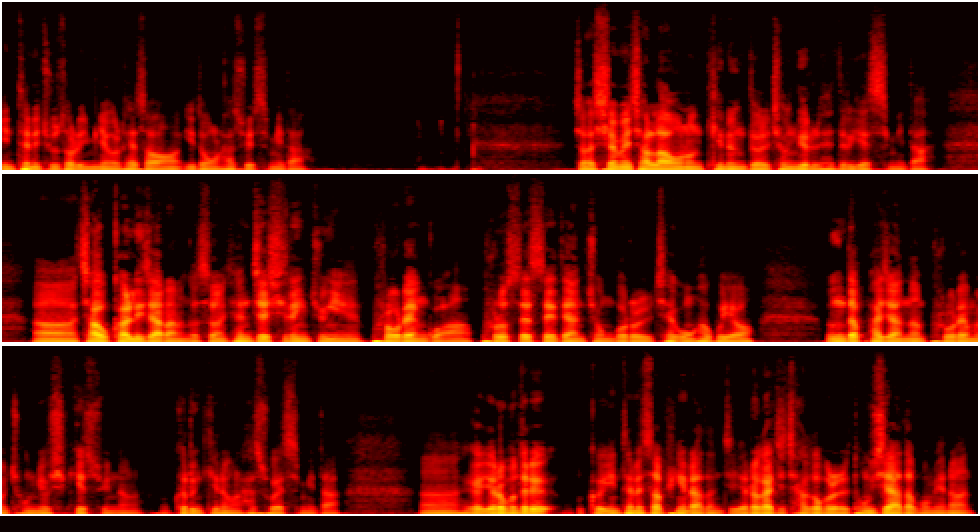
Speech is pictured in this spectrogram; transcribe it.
인터넷 주소를 입력을 해서 이동을 할 수 있습니다. 자, 시험에 잘 나오는 기능들 정리를 해드리겠습니다. 어, 작업 관리자라는 것은 현재 실행 중인 프로그램과 프로세스에 대한 정보를 제공하고요. 응답하지 않는 프로그램을 종료시킬 수 있는 그런 기능을 할 수가 있습니다. 어, 그러니까 여러분들이 그 인터넷 서핑이라든지 여러 가지 작업을 동시에 하다 보면은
